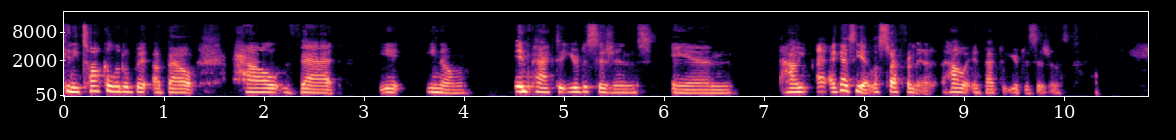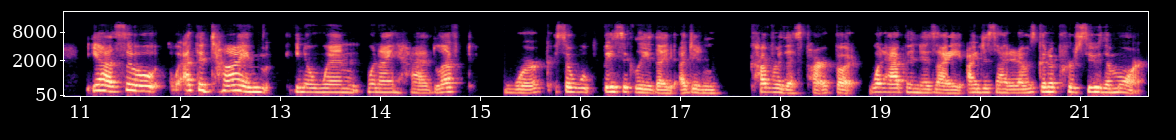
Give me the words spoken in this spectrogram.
Can you talk a little bit about how that, you know, impacted your decisions and how? I guess yeah. Let's start from there. How it impacted your decisions. Yeah, so at the time, you know, when when I had left work, so basically, I, I didn't cover this part, but what happened is I I decided I was going to pursue them more.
